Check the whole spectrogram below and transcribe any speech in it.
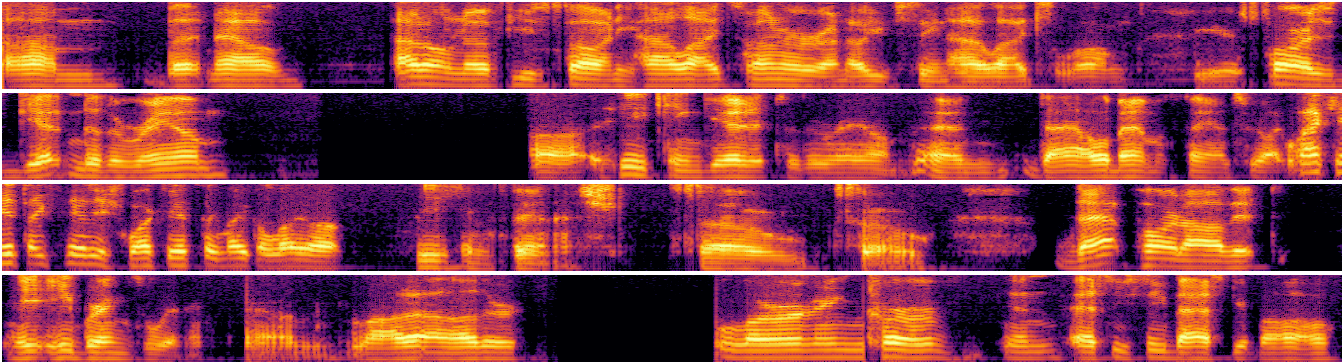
Um, but now I don't know if you saw any highlights, Hunter. I know you've seen highlights along the years. As far as getting to the rim, uh, he can get it to the rim. And the Alabama fans are like, why can't they finish? Why can't they make a layup? He can finish. So, so that part of it, he, he brings with him. Um, a lot of other learning curve in SEC basketball,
